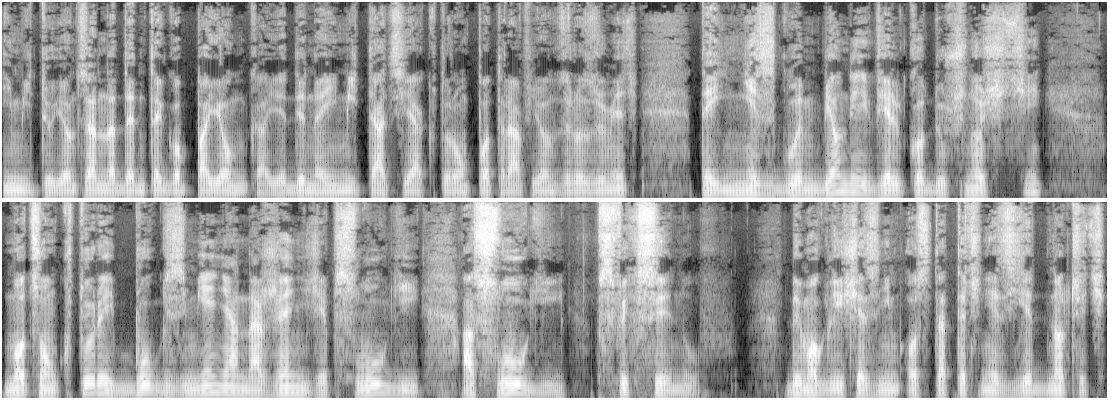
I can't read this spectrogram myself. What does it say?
imitująca nadętego pająka, jedyna imitacja, którą potrafią zrozumieć, tej niezgłębionej wielkoduszności, mocą której Bóg zmienia narzędzie w sługi, a sługi w swych synów, by mogli się z Nim ostatecznie zjednoczyć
